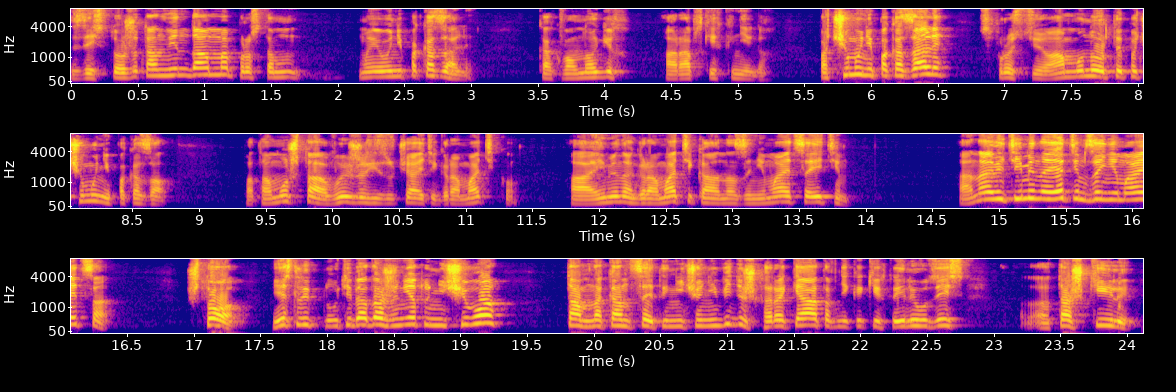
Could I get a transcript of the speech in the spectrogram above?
здесь тоже Танвин Дамма, просто мы его не показали, как во многих арабских книгах. Почему не показали? Спросите, а Мунур, ты почему не показал? Потому что вы же изучаете грамматику, а именно грамматика, она занимается этим. Она ведь именно этим занимается. Что, если у тебя даже нету ничего, там на конце ты ничего не видишь, харакятов никаких-то, или вот здесь э, ташкили,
